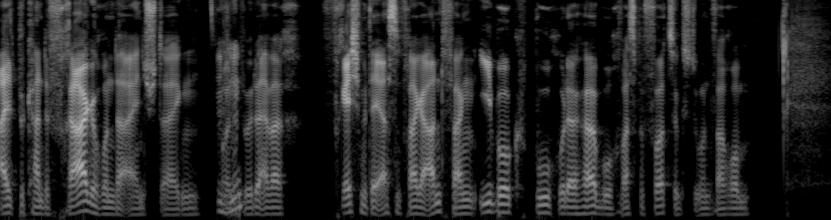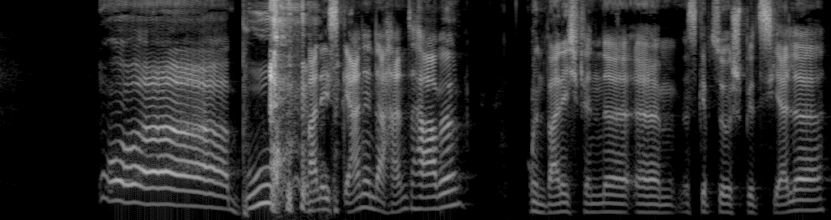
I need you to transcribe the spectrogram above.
altbekannte Fragerunde einsteigen und Mhm. würde einfach frech mit der ersten Frage anfangen. E-Book, Buch oder Hörbuch, was bevorzugst du und warum? Oh, Buch, weil ich es gerne in der Hand habe und weil ich finde, ähm, es gibt so spezielle,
